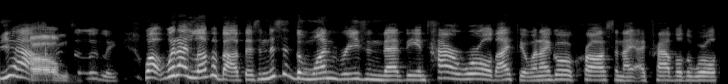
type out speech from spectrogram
Yeah, um, absolutely. Well, what I love about this, and this is the one reason that the entire world, I feel, when I go across and I, I travel the world,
